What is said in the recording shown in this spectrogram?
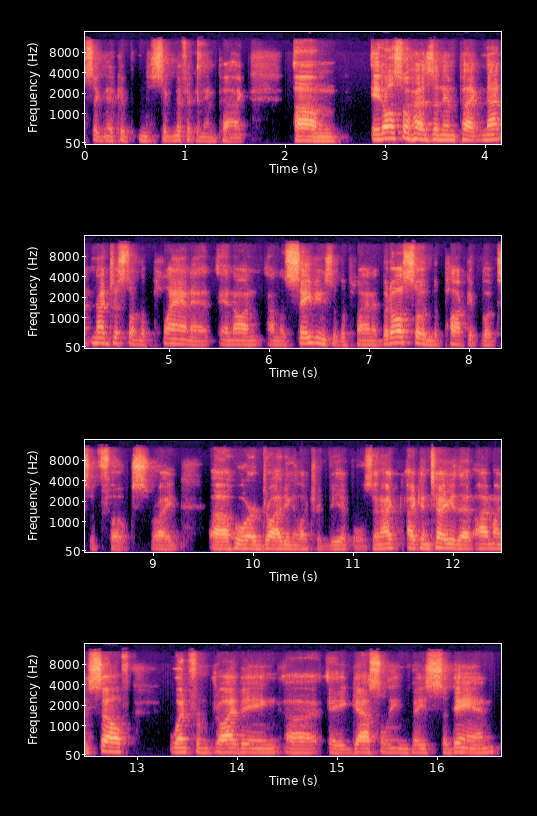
significant significant impact. Um, it also has an impact not not just on the planet and on on the savings of the planet, but also in the pocketbooks of folks, right, uh, who are driving electric vehicles. And I, I can tell you that I myself went from driving uh, a gasoline-based sedan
